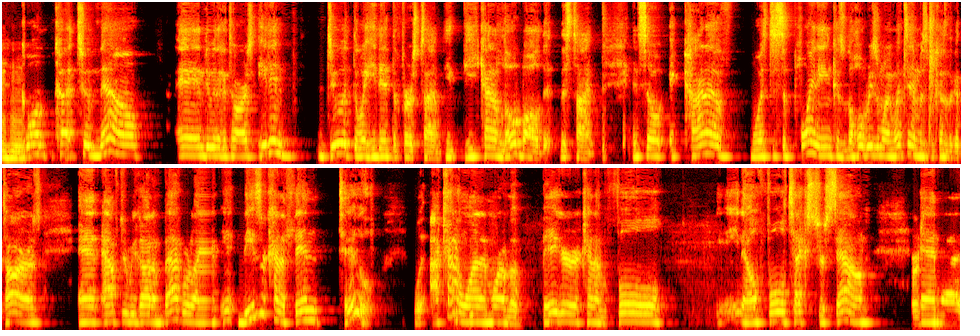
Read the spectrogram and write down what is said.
Mm-hmm. Going cut to now and doing the guitars, he didn't do it the way he did the first time. He he kind of lowballed it this time, and so it kind of was disappointing because the whole reason why I went to him is because of the guitars. And after we got him back, we're like, eh, these are kind of thin too. I kind of wanted more of a bigger, kind of full, you know, full texture sound. And uh,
